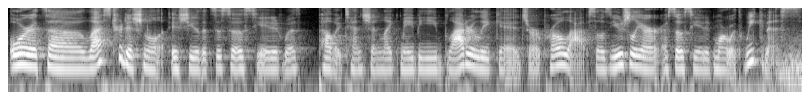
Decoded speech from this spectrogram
or it's a less traditional issue that's associated with pelvic tension, like maybe bladder leakage or prolapse. Those usually are associated more with weakness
